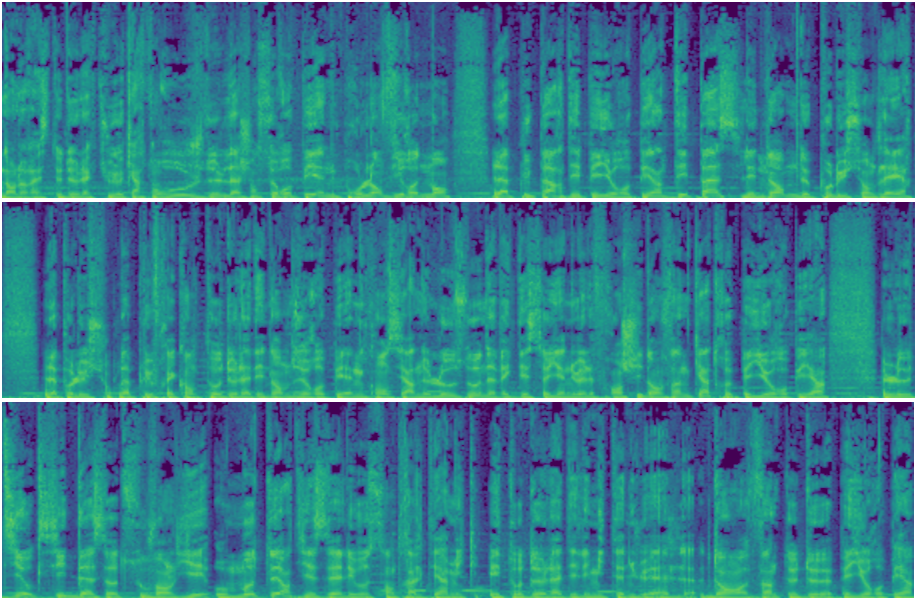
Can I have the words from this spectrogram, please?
Dans le reste de l'actu, le carton rouge de l'Agence européenne pour l'environnement. La plupart des pays européens dépassent les normes de pollution de l'air. La pollution la plus fréquente au-delà des normes européennes concerne l'ozone avec des seuils annuels franchis dans 24 pays européens. Le dioxyde d'azote souvent lié aux moteurs diesel et aux centrales thermiques est au-delà des limites annuelles dans 22 pays européens,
